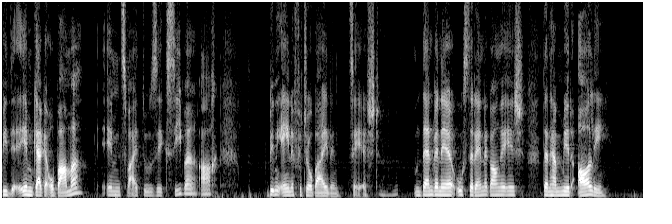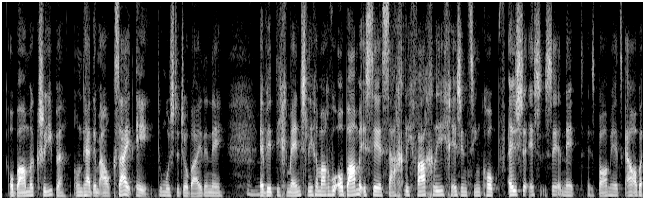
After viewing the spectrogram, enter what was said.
eben gegen Obama im 2007, 2008, bin ich einer für Joe Biden zuerst. Mhm. Und dann, wenn er aus der Rennen gegangen ist, dann haben wir alle Obama geschrieben und hat ihm auch gesagt, hey, du musst den Joe Biden nehmen. Mhm. Er wird dich menschlicher machen. Wo Obama ist sehr sachlich, fachlich, ist in seinem Kopf, er ist, er ist sehr nett, er ist barmherzig auch, aber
